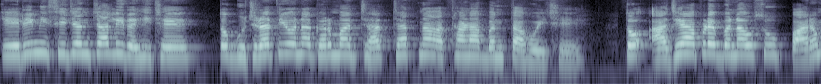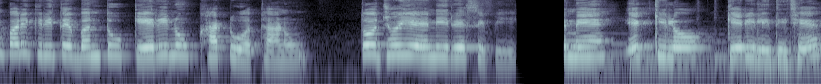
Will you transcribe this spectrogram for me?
કેરીની સિઝન ચાલી રહી છે, તો ગુજરાતીઓના ઘરમાં જાત જાતના અથાણા બનતા હોય છે. તો આજે આપણે બનાવશું પારંપરિક રીતે બનતું કેરીનું ખાટું અથાણું. તો જોઈએ એની રેસીપી. મેં એક કિલો કેરી લીધી છે.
